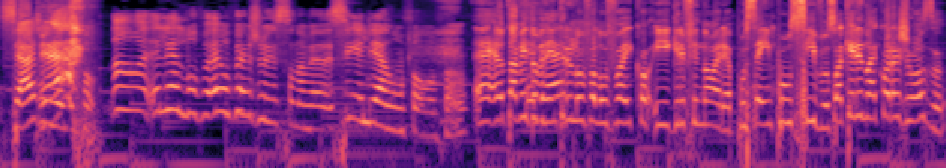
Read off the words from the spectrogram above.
Você acha que ele é lufa? Não, ele é lufa. Eu vejo isso, na verdade. Sim, ele é lufa, lufa. É, eu tava em Ele dúvida é- entre Lufa-Lufa e, Co- e Grifinória, por ser impulsivo. Só que ele não é corajoso.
